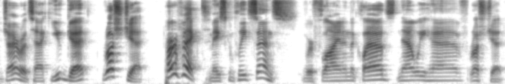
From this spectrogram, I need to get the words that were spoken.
gyro attack, you get Rush Jet. Perfect. Makes complete sense. We're flying in the clouds. Now we have Rush Jet.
